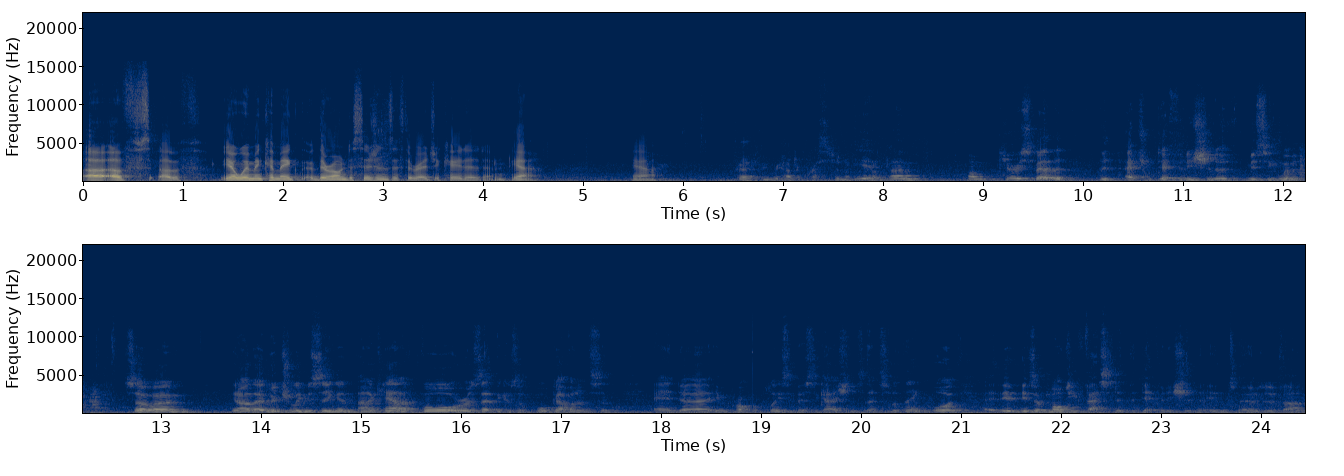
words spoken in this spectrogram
uh, of, of you know, women can make their own decisions if they're educated, and yeah, yeah. Okay, I think we had a question. Yeah, um, I'm curious about the, the actual definition of missing women. So, um, you know, are they literally missing and unaccounted for, or is that because of poor governance and, and uh, improper police investigations and that sort of thing? Or is it multifaceted, the definition, in terms of, um,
